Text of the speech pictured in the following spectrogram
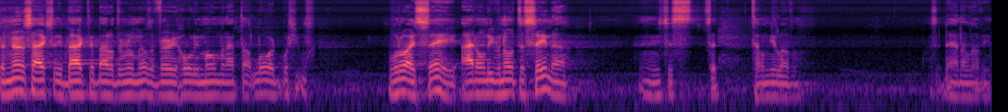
The nurse actually backed up out of the room. It was a very holy moment. I thought, Lord, what do you? What do I say? I don't even know what to say now. And he just said, Tell him you love him. I said, Dad, I love you.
